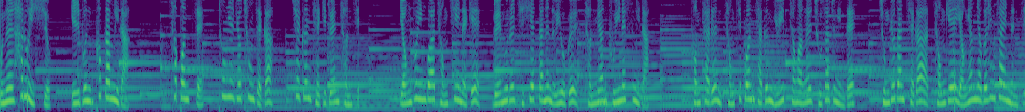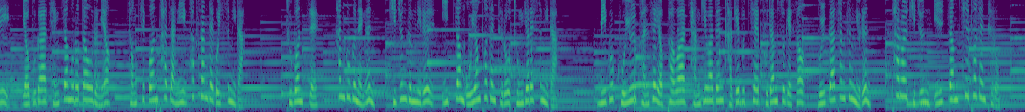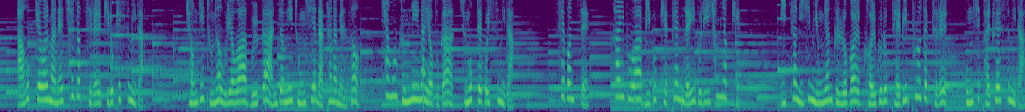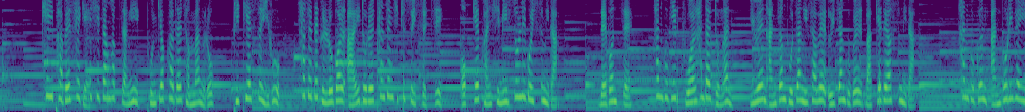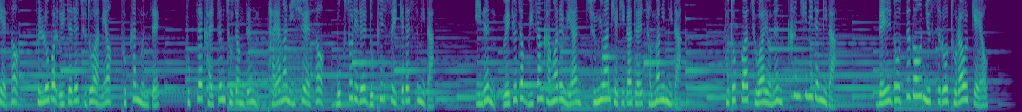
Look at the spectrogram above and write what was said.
오늘 하루 이슈 1분 컷 갑니다. 첫 번째, 통일교 총재가 최근 제기된 전직 영부인과 정치인에게 뇌물을 지시했다는 의혹을 전면 부인했습니다. 검찰은 정치권 자금 유입 정황을 조사 중인데 종교단체가 정계에 영향력을 행사했는지 여부가 쟁점으로 떠오르며 정치권 파장이 확산되고 있습니다. 두 번째, 한국은행은 기준금리를 2.50%로 동결했습니다. 미국 고율 관세 여파와 장기화된 가계부채 부담 속에서 물가 상승률은 8월 기준 1.7%로 9개월 만에 최저치를 기록했습니다. 경기 둔화 우려와 물가 안정이 동시에 나타나면서 향후 금리 인하 여부가 주목되고 있습니다. 세 번째, 하이브와 미국 개펜 레이블이 협력해 2026년 글로벌 걸그룹 데뷔 프로젝트를 공식 발표했습니다. K-팝의 세계 시장 확장이 본격화될 전망으로 BTS 이후 차세대 글로벌 아이돌을 탄생시킬 수 있을지 업계 관심이 쏠리고 있습니다. 네 번째, 한국이 9월 한 달 동안 유엔 안전보장이사회 의장국을 맡게 되었습니다. 한국은 안보리 회의에서 글로벌 의제를 주도하며 북한 문제, 국제 갈등 조정 등 다양한 이슈에서 목소리를 높일 수 있게 됐습니다. 이는 외교적 위상 강화를 위한 중요한 계기가 될 전망입니다. 구독과 좋아요는 큰 힘이 됩니다. 내일도 뜨거운 뉴스로 돌아올게요.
